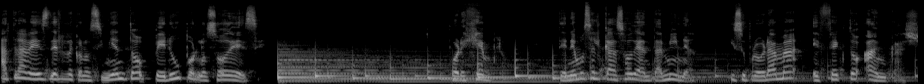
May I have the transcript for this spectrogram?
a través del reconocimiento Perú por los ODS. Por ejemplo, tenemos el caso de Antamina y su programa Efecto Ancash.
